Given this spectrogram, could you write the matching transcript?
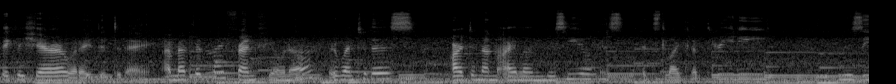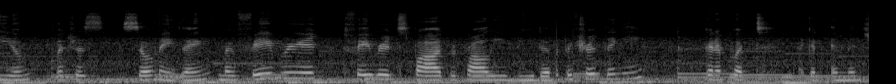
quickly share what I did today. I met with my friend Feona. We went to this Art in Island Museum. It's, it's like a 3D museum, which was so amazing. My favorite, favorite spot would probably be the picture thingy. I'm gonna put like an image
